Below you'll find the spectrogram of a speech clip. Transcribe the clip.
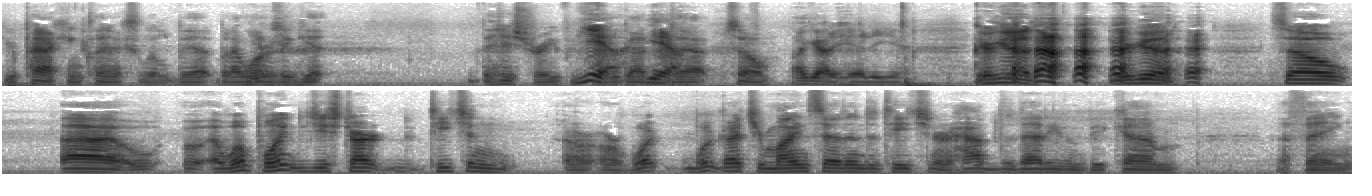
your packing clinics a little bit, but I wanted Yes, to get the history before Yeah, we got yeah. into that. So I got ahead of you. You're good. You're good. So, uh, at what point did you start teaching or, or what what got your mindset into teaching, or how did that even become a thing?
